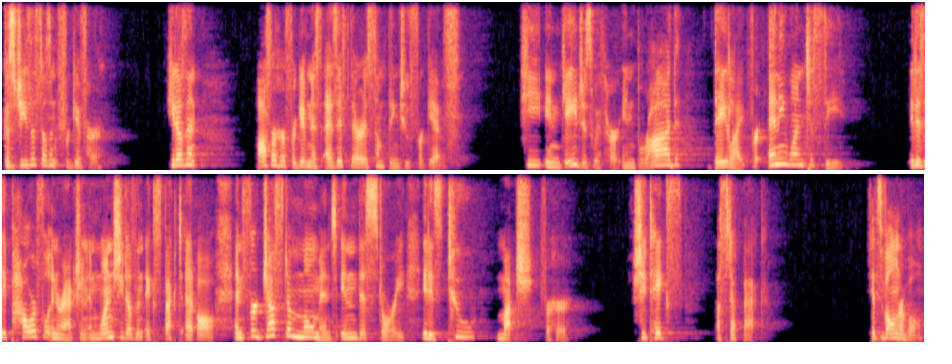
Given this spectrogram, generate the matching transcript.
Because Jesus doesn't forgive her. He doesn't offer her forgiveness as if there is something to forgive. He engages with her in broad daylight for anyone to see. It is a powerful interaction and one she doesn't expect at all. And for just a moment in this story, it is too much for her. She takes a step back. It's vulnerable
